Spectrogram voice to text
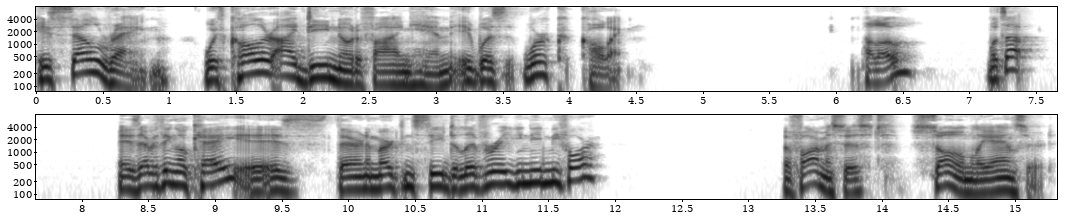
His cell rang, with caller ID notifying him it was work calling. Hello? What's up? Is everything okay? Is there an emergency delivery you need me for? The pharmacist solemnly answered.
